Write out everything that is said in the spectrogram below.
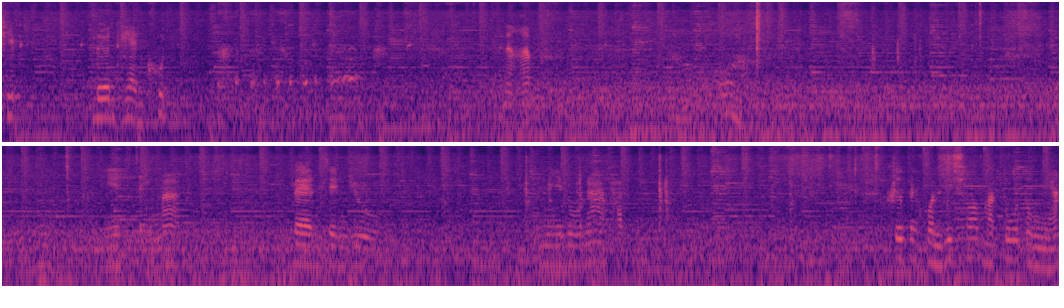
ชิป เดินแทนคุณนะครับโอ้อันนี้เจ๋งมาก แบรนด์เจนยูมี รูหน้าพัด คือเป็นคนที่ชอบมาตู้ตรงเนี้ย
